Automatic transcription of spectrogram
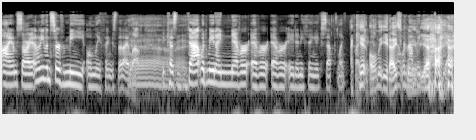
I am sorry. I don't even serve me only things that I love Yeah, because right. that would mean I never ever ever ate anything except like I can't chicken. only eat ice That cream. be Yeah. yeah,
